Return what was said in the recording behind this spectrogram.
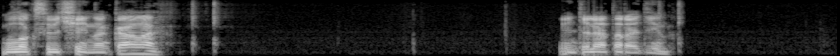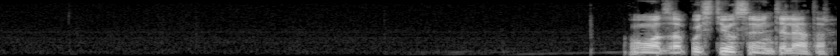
Блок свечей накала. Вентилятор один. Вот, запустился вентилятор.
